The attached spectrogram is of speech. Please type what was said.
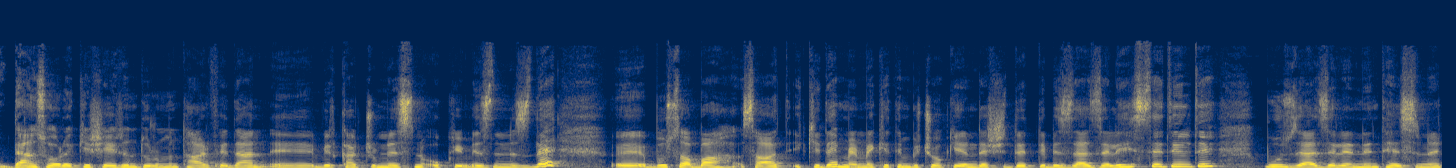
den sonraki şehrin durumunu tarif eden e, birkaç cümlesini okuyayım izninizle. E, bu sabah saat 2'de memleketin birçok yerinde şiddetli bir zelzele hissedildi. Bu zelzelenin tesirini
